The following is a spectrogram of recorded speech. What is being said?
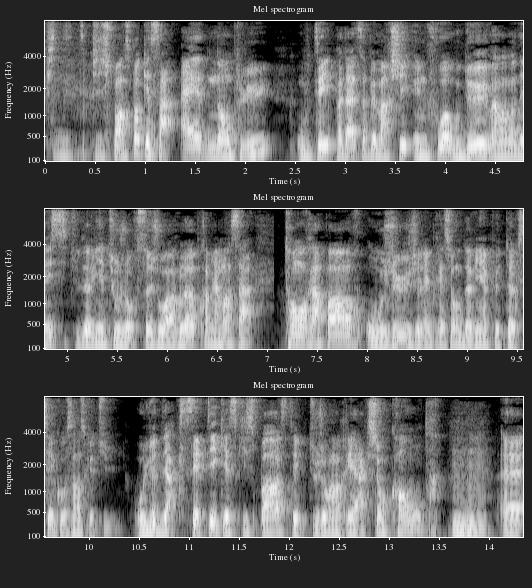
puis, puis je pense pas que ça aide non plus. Ou tu sais, peut-être ça peut marcher une fois ou deux, mais à un moment donné, si tu deviens toujours ce joueur-là, premièrement, ça, ton rapport au jeu, j'ai l'impression, devient un peu toxique au sens que tu, au lieu d'accepter qu'est-ce qui se passe, t'es toujours en réaction contre, Mhm. euh,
